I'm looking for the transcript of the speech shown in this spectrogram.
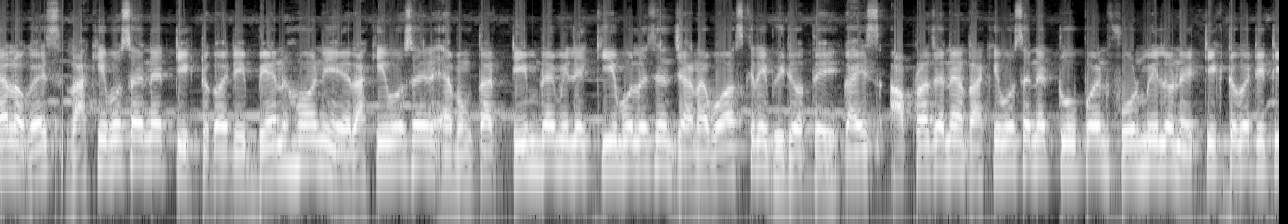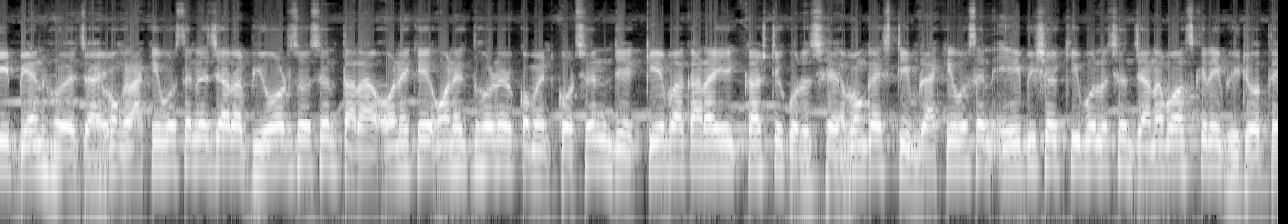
হ্যালো গাইস রাকিব হোসেনের টিকটক আইডি ব্যান হওয়া নিয়ে রাকিব হোসেন এবং তার টিমরা মিলে কি বলেছেন জানাব আজকের এই ভিডিওতে। গাইস আপনারা জানেন রাকিব হোসেনের টু পয়েন্ট ফোর মিলিয়নে টিকটক আইডিটি ব্যান হয়ে যায় এবং রাকিব হোসেনের যারা ভিউয়ার্স হয়েছেন তারা অনেকে অনেক ধরনের কমেন্ট করছেন যে কে বা কারা এই কাজটি করেছে এবং গাইস টিম রাকিব হোসেন এই বিষয়ে কি বলেছেন জানাব আজকের এই ভিডিওতে।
